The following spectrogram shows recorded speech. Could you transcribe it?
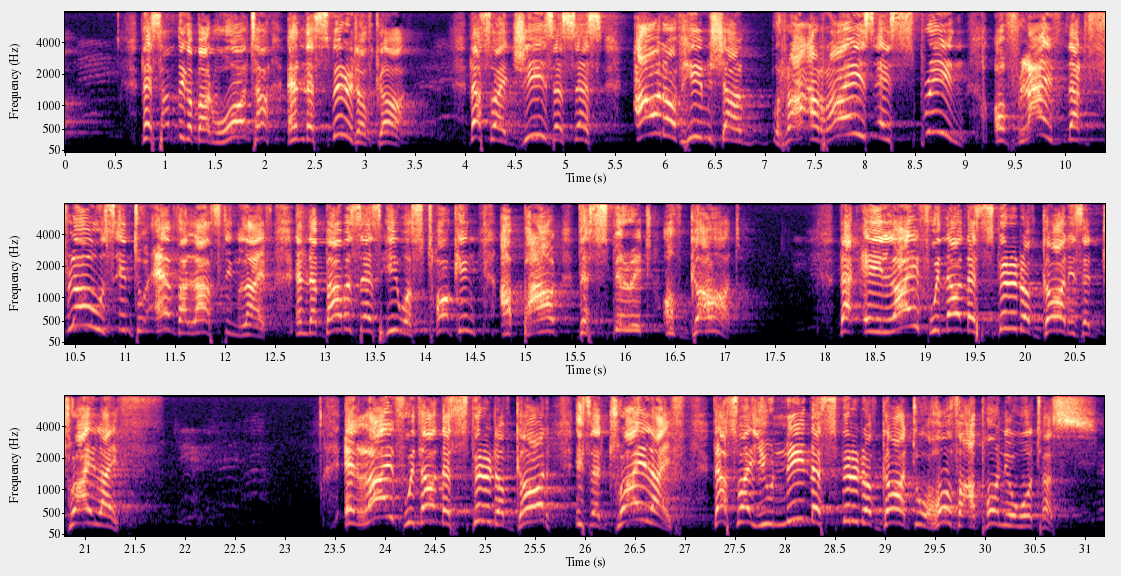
There's something about water and the Spirit of God. That's why Jesus says, Out of him shall arise a spring of life that flows into everlasting life. And the Bible says he was talking about the Spirit of God. That a life without the Spirit of God is a dry life. A life without the Spirit of God is a dry life. That's why you need the Spirit of God to hover upon your waters.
